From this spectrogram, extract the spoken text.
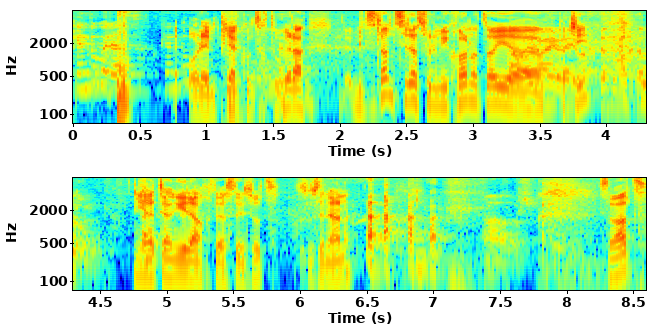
Kendu beraz, kendu. Olimpia kontzertu gela. Bitzetan zira zure mikroan, otoi, Patxi? Irratian gira, urte azten izut, zuzenean. Ados. Zemat?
